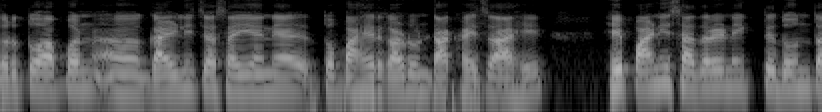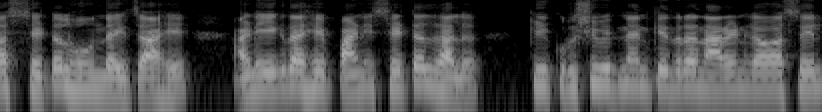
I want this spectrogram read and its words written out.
तर तो आपण गाळणीच्या साह्याने तो बाहेर काढून टाकायचा आहे. हे पाणी साधारण एक ते दोन तास सेटल होऊन द्यायचं आहे आणि एकदा हे पाणी सेटल झालं की कृषी विज्ञान केंद्र नारायणगाव असेल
